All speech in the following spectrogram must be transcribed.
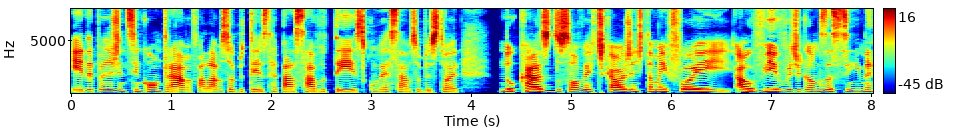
e aí depois a gente se encontrava, falava sobre o texto, repassava o texto, conversava sobre a história. No caso do Sol Vertical, a gente também foi ao vivo, digamos assim, né?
